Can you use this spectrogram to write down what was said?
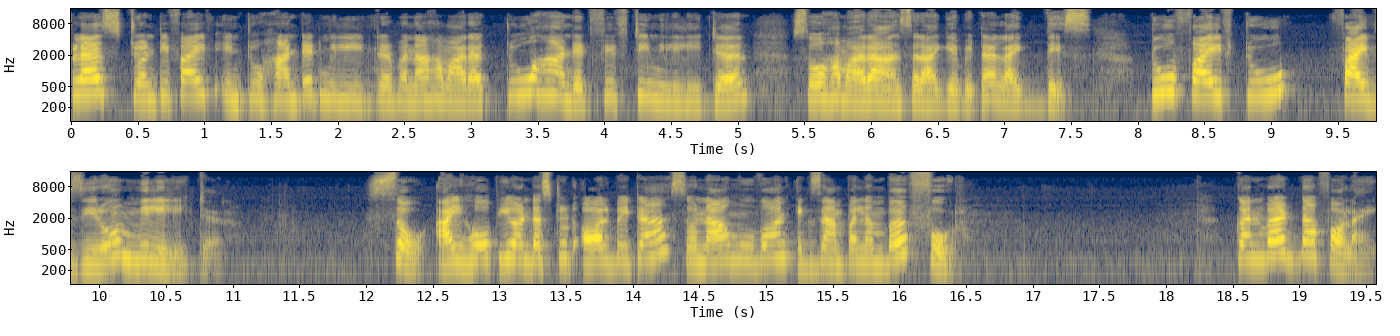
plus 25 five into hundred milli बना हमारा 250 मिलीलीटर। सो हमारा आंसर आ गया बेटा like this 25250 millilitre. So I hope you understood all बेटा। So now move on example number four convert the following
